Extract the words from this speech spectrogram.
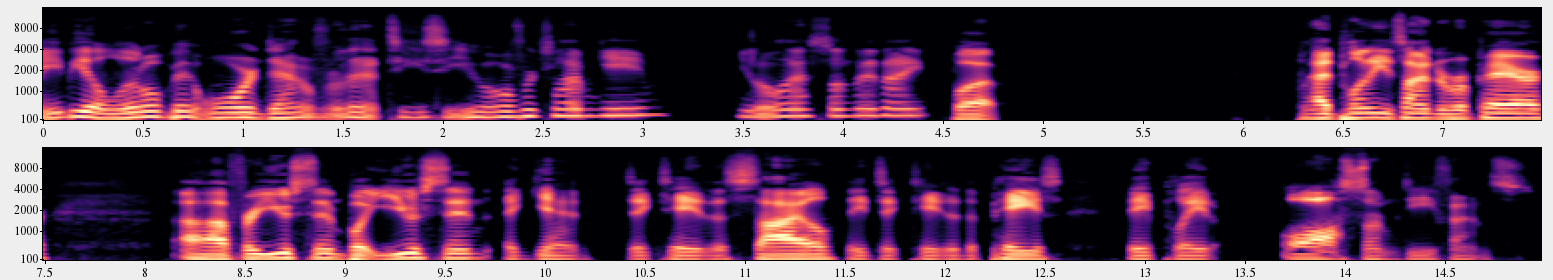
maybe a little bit worn down from that TCU overtime game, you know, last Sunday night. But had plenty of time to prepare uh, for Houston, but Houston again dictated the style, they dictated the pace, they played awesome defense,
